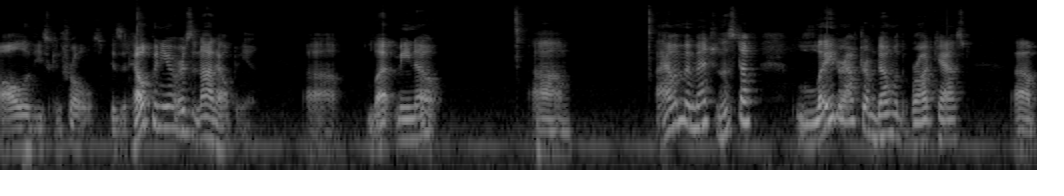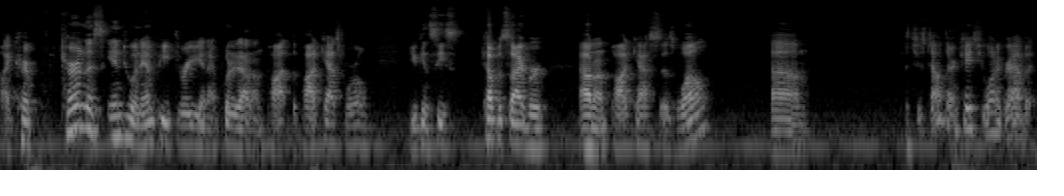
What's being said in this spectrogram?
all of these controls. Is it helping you or is it not helping you? Uh, let me know. Um, I haven't been mentioning this stuff. Later, after I'm done with the broadcast, um, I turn this into an MP3 and I put it out on pod, the podcast world. You can see Cup of Cyber out on podcasts as well. Um, it's just out there in case you want to grab it.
